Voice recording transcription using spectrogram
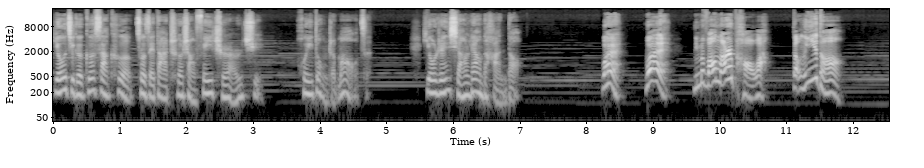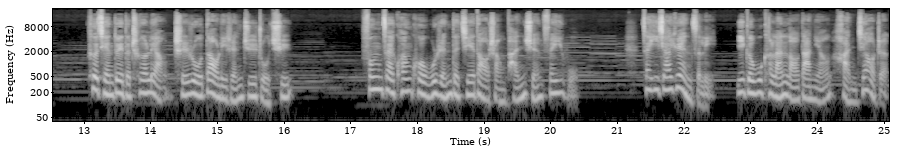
有几个哥萨克坐在大车上飞驰而去，挥动着帽子。有人响亮的喊道：“喂喂，你们往哪儿跑啊？等一等！”特遣队的车辆驰入道里人居住区，风在宽阔无人的街道上盘旋飞舞。在一家院子里，一个乌克兰老大娘喊叫着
